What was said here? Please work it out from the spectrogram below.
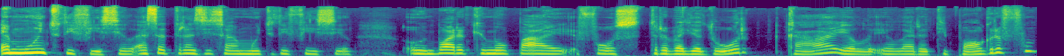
é muito difícil. Essa transição é muito difícil. Embora que o meu pai fosse trabalhador cá, ele, ele era tipógrafo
